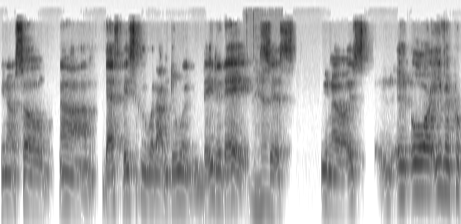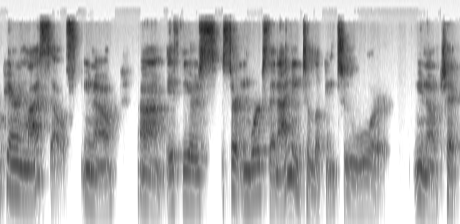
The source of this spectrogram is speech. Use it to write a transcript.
You know, so um, that's basically what I'm doing day to day. It's just, you know, it's it, or even preparing myself. You know, um, if there's certain works that I need to look into or you know check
